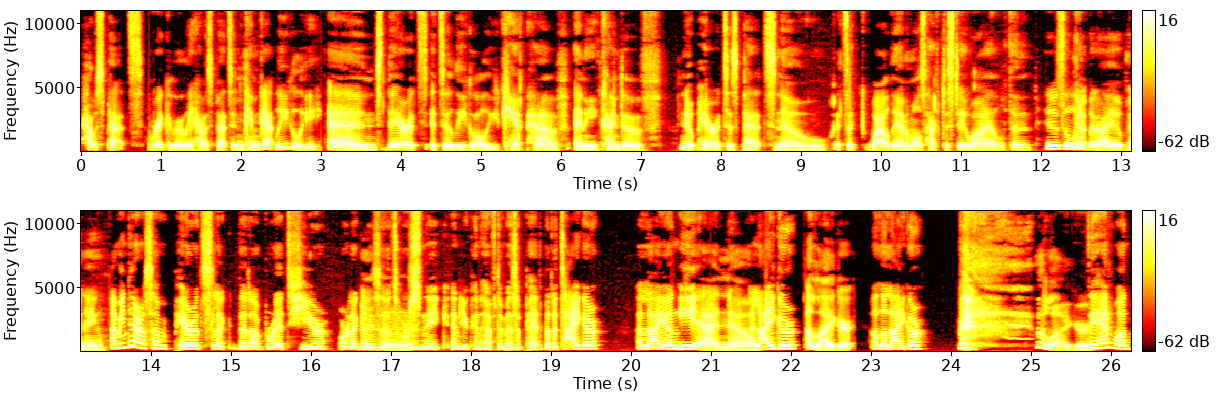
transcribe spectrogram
house pets, regularly house pets, and can get legally. And there, it's it's illegal. You can't have any kind of no parrots as pets. No, it's like wild animals have to stay wild, and it was a little Yeah. bit eye opening. I mean, there are some parrots like that are bred here, or like lizards or mm-hmm. snake, and you can have them as a pet. But a tiger, a lion, Yeah, no, a liger, a liger, a liger, a liger. they had one.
